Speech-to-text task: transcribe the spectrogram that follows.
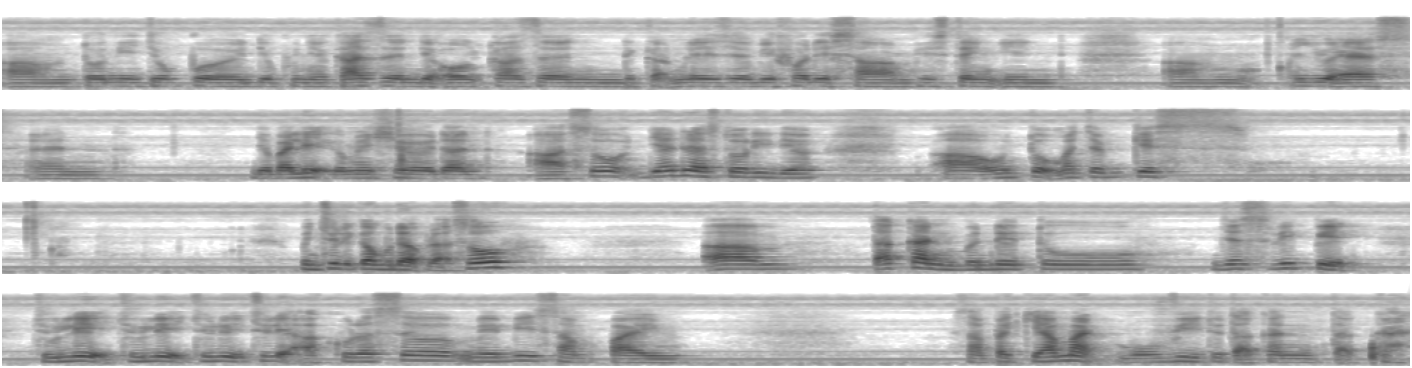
Um, Tony jumpa dia punya cousin, dia old cousin dekat Malaysia before this um, he staying in um, US and dia balik ke Malaysia dan uh, so dia ada story dia uh, untuk macam kes penculikan budak pula. So um, takkan benda tu just repeat. Culik, culik, culik, culik. Aku rasa maybe sampai sampai kiamat movie tu takkan takkan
